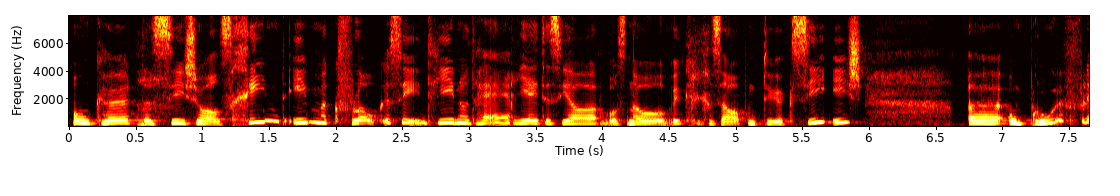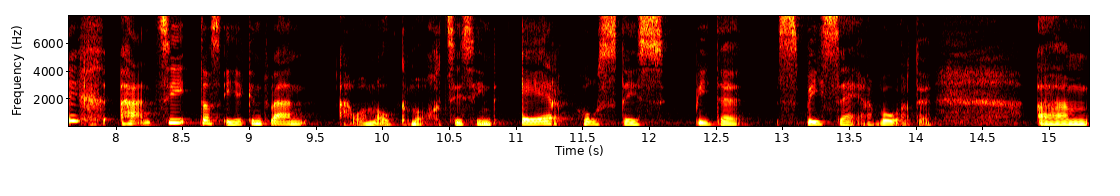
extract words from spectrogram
und hört, dass sie schon als Kind immer geflogen sind, hin und her, jedes Jahr, wo es noch wirklich ein Abenteuer war. Äh, und beruflich haben sie das irgendwann auch einmal gemacht. Sie sind Air Hostess bei der Swissair geworden. Ähm,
